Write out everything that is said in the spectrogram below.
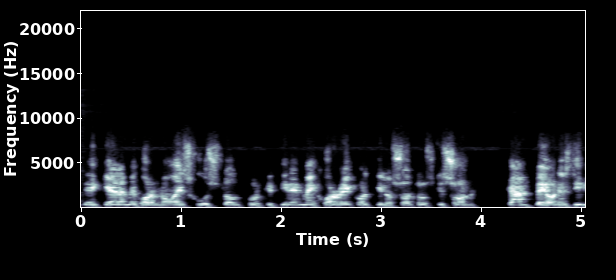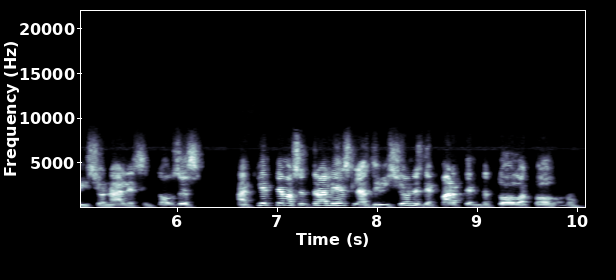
de que a lo mejor no es justo porque tienen mejor récord que los otros que son campeones divisionales. Entonces, aquí el tema central es las divisiones de parten de todo a todo, ¿no?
